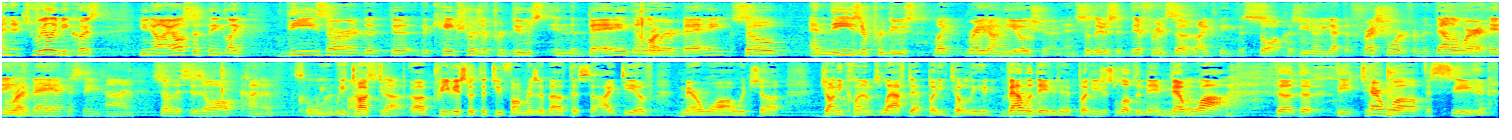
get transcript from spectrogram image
and it's really because you know I also think like these are the the, the Cape Shores are produced in the Bay, Delaware Right. Bay, so. And these are produced like right on the ocean, and so there's a difference of I think the salt because you know you got the fresh water from the Delaware hitting the bay at the same time. So this is all kind of cool. we, and we fun talked stuff. uh, previous with the two farmers about this idea of Merroir, which uh, Johnny Clems laughed at, but he totally validated it. But he just loved the name Merroir, the the the terroir of the sea.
